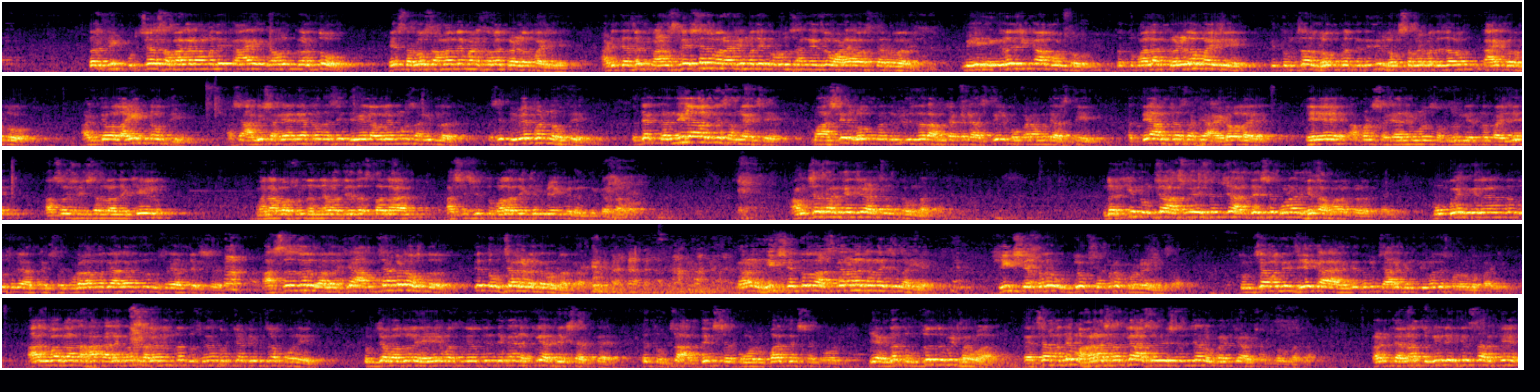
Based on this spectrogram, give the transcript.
तर मी कुठच्या सभागृहामध्ये काय जाऊन करतो हे सर्वसामान्य माणसाला कळलं पाहिजे. आणि त्याचं ट्रान्सलेशन मराठीमध्ये करून सांगायचं वाड्या वस्त्यांवर मी हे इंग्रजी का बोलतो तर तुम्हाला कळलं पाहिजे की तुमचा लोकप्रतिनिधी लोकसभेमध्ये जाऊन काय करतो. आणि तेव्हा लाइट नव्हती. अशा आम्ही सगळ्यांनी आता जसे दिवे लावले म्हणून सांगितलं तसे दिवे पण नव्हते. तर त्या कंदिलावरती सांगायचे मग असे लोकप्रतिनिधी जर आमच्याकडे असतील कोकणामध्ये असतील तर ते आमच्यासाठी आयडॉल आहे हे आपण सगळ्यांनी म्हणून समजून घेतलं पाहिजे. असोसिएशनला देखील मनापासून धन्यवाद देत असताना अशीशी तुम्हाला देखील मी एक विनंती करणार आहे. आमच्यासारख्याची अडचण करू नका नक्की तुमच्या असोसिएशनचे अध्यक्ष कोण आहेत हेच आम्हाला कळत नाही. मुंबईत गेल्यानंतर दुसरे अध्यक्ष कुडाळमध्ये आल्यानंतर दुसरे अध्यक्ष. असं जर झालं जे आमच्याकडे होतं ते तुमच्याकडे करू नका. कारण ही क्षेत्र राजकारण करण्याची नाही आहे. ही क्षेत्र उद्योग क्षेत्र पुढे नेण्याचं आहे. तुमच्यामध्ये जे काय आहे ते तुम्ही चार भिंतीमध्ये सोडवलं पाहिजे. आज बघा हा कार्यक्रम झाल्यानंतर दुसऱ्या तुमच्या टीमचा फोन येईल तुमच्या बाजूला हे बसले होते ते काय नक्की अध्यक्ष आहेत काय? तर तुमचा अध्यक्ष कोण उपाध्यक्ष कोण? हे एकदा तुमचं तुम्ही ठरवा. त्याच्यामध्ये महाराष्ट्रातल्या असोसिएशनच्या लोकांची अडचण करू नका. कारण त्यांना तुम्ही देखील सारखे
